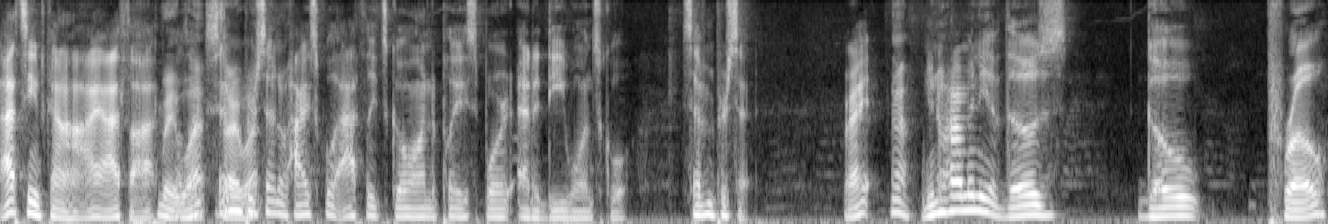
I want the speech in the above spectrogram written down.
That seems kind of high. I thought. Wait, what? Seven what? percent of high school athletes go on to play sport at a D one school. Seven percent, right? Yeah. You know how many of those go pro?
